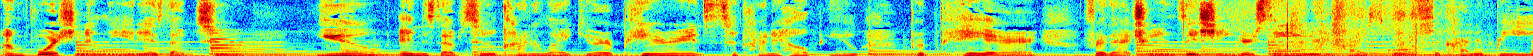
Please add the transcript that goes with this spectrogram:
unfortunately, it is up to you and it's up to kind of like your parents to kind of help you prepare for that transition. Your senior year in high school should kind of be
